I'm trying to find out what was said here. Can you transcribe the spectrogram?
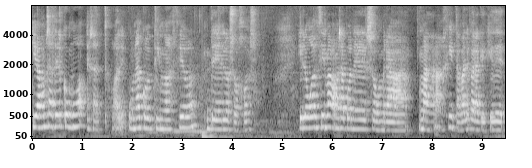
Y vamos a hacer como, exacto, ¿vale? Una continuación de los ojos. Y luego encima vamos a poner sombra más naranjita, ¿vale? Para que quede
